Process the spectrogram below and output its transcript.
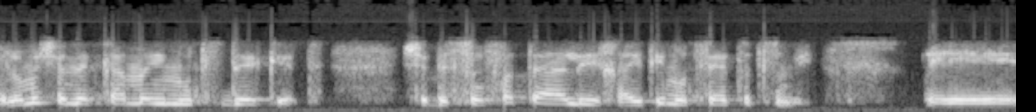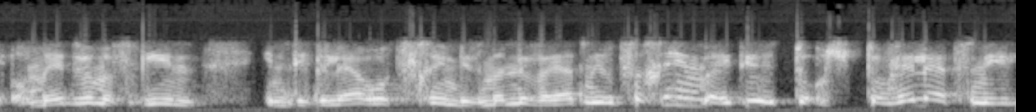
ולא משנה כמה היא מוצדקת, שבסוף התהליך הייתי מוצא את עצמי אה, עומד ומפגין עם דגלי הרוצחים בזמן לוויית נרצחים, הייתי תוהה לעצמי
